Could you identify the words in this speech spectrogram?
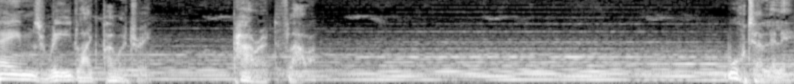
Names read like poetry. Parrot flower. Water lily.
